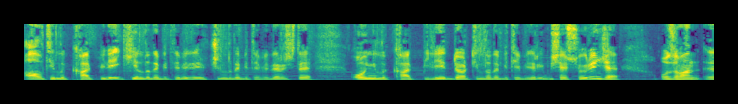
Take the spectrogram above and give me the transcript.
6 yıllık kalp pili 2 yılda da bitebilir, 3 yılda da bitebilir. İşte 10 yıllık kalp pili 4 yılda da bitebilir. Bir şey söyleyince o zaman e,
